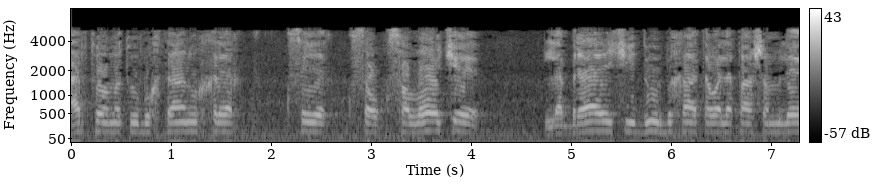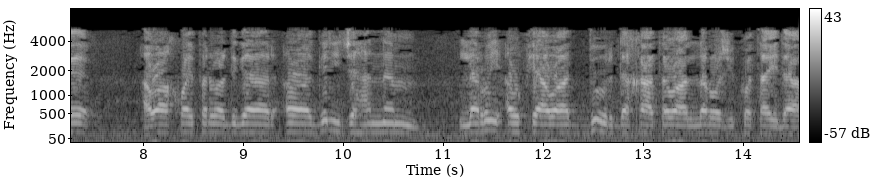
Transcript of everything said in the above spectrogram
هەر تۆمەت و بوختان و خرێق قسێ قسە و قسەڵۆکێ لە برایەکی دوور بخاتەوە لە پاشەملێ ئەوە خی پەروەردگار ئاگری جەهنم لە ڕووی ئەو پیاوە دوور دەخاتەوە لە ڕۆژی کۆتاییدا.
